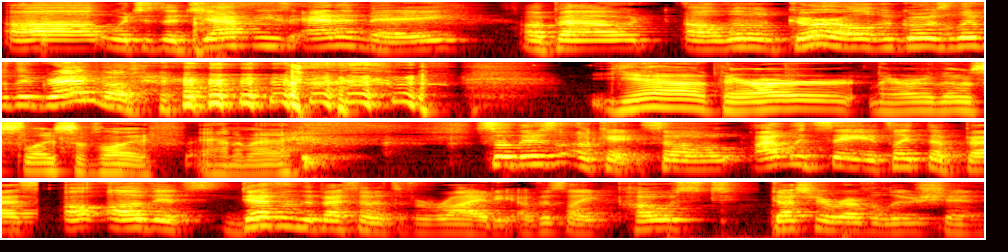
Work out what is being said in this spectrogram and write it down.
uh, which is a Japanese anime about a little girl who goes live with her grandmother. Yeah, there are there are those slice of life anime. so there's okay. So I would say it's like the best of- its, definitely the best of its variety of this like post Industrial Revolution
